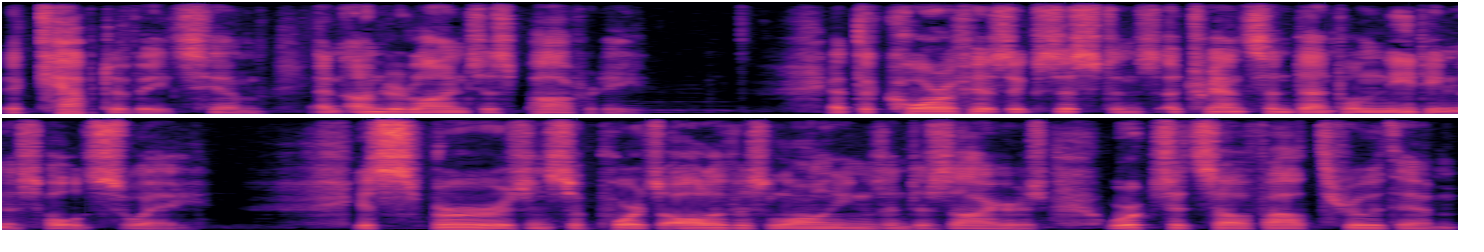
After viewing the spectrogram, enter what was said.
that captivates him and underlines his poverty. At the core of his existence, a transcendental neediness holds sway. It spurs and supports all of his longings and desires, works itself out through them,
